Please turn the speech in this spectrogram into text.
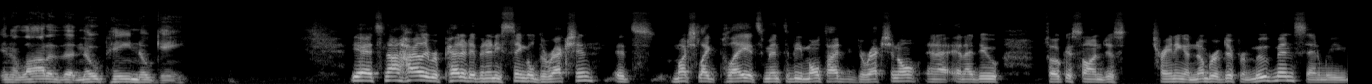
in a lot of the no pain, no gain. Yeah, it's not highly repetitive in any single direction. It's much like play, it's meant to be multi directional. And I, and I do focus on just training a number of different movements and we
